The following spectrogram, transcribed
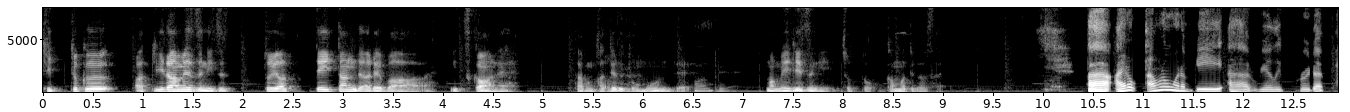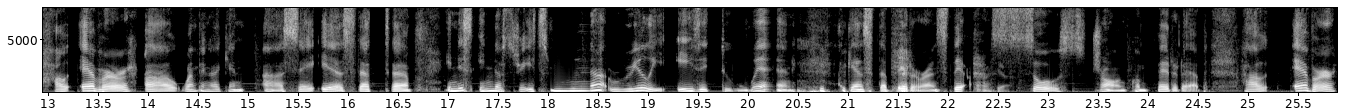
結局諦めずにずっとやっていたんであれば、いつかはね、多分勝てると思うんで、まあめげずにちょっと頑張ってください。 Uh, I don't. I don't want to be uh, really prudent. However, uh, one thing I can uh, say is that uh, in this industry, it's not really easy to win against the veterans. They are Yeah. so strong, competitive. However,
